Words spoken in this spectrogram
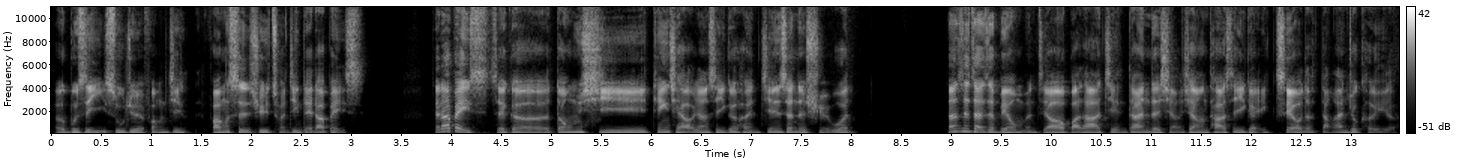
而不是以数据的方进方式去存进 database。database 这个东西听起来好像是一个很艰深的学问。但是在这边，我们只要把它简单的想象它是一个 Excel 的档案就可以了。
